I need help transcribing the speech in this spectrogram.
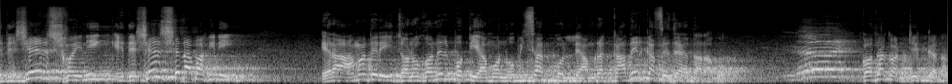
এদেশের সৈনিক, এদেশের সেনাবাহিনী, এরা আমাদের এই জনগণের প্রতি এমন অভিচার করলে আমরা কাদের কাছে যায় দাঁড়াবো? কথা কন, ঠিক কেনা?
